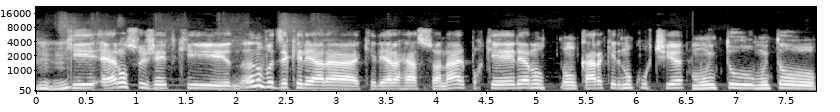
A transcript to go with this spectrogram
Uhum. Que era um sujeito que. Eu não vou dizer que ele era, que ele era reacionário, porque ele era um, um cara que ele não curtia muito, muito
